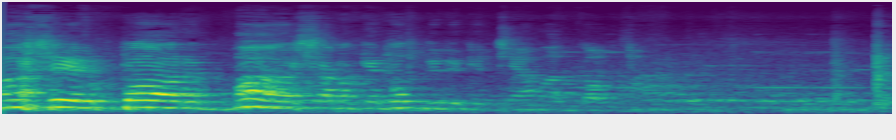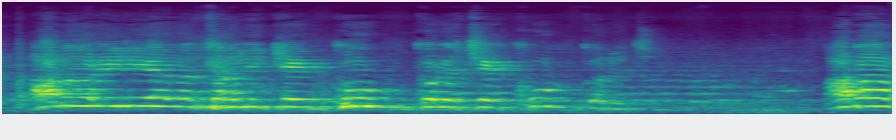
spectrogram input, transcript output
মাসের পর মাস আমাকে বন্দি রেখেছে আমার দলটা। আমার ইলিয়ালা চালিকে গুম করেছে, খুন করেছে। আমার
